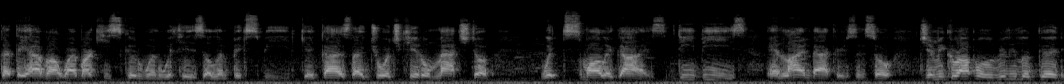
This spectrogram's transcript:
that they have out wide Marquise Goodwin with his Olympic speed. Get guys like George Kittle matched up with smaller guys, DBs and linebackers. And so Jimmy Garoppolo really looked good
